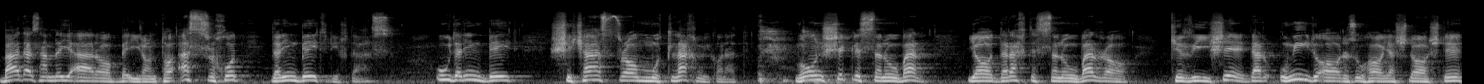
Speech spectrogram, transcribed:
بعد از حمله اعراب به ایران تا عصر خود در این بیت ریخته است. او در این بیت شکست را مطلق می کند و اون شکل سنوبر یا درخت سنوبر را که ریشه در امید و آرزوهایش داشته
